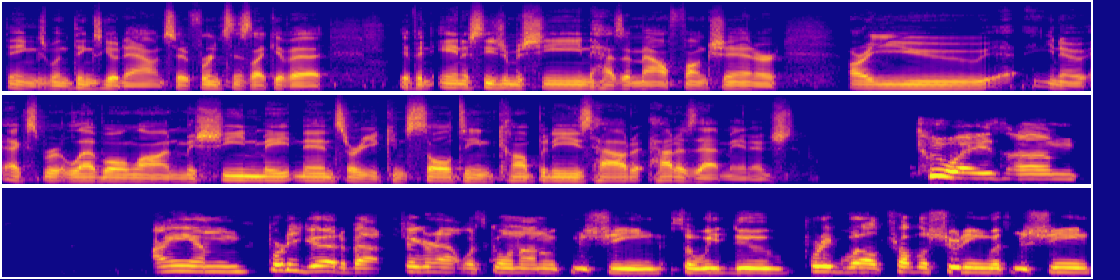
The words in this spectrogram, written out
things when things go down. So, for instance, like if a if an anesthesia machine has a malfunction, or are you you know expert level on machine maintenance? Are you consulting companies? How do, how does that managed? Two ways. Um, I am pretty good about figuring out what's going on with machine. So we do pretty well troubleshooting with machine.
